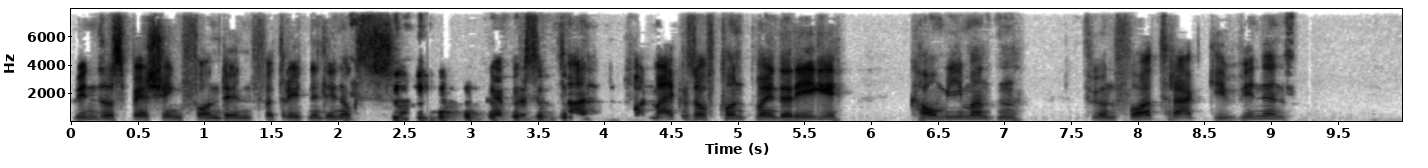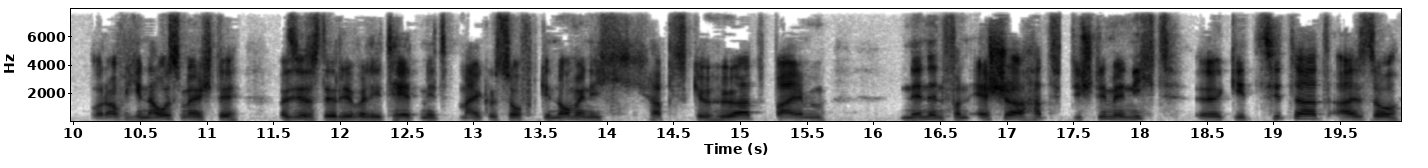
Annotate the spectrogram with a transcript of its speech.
Windows-Bashing von den vertretenen Linux-Repräsentanten von Microsoft konnten wir in der Regel kaum jemanden für einen Vortrag gewinnen. Worauf ich hinaus möchte, was ist aus der Rivalität mit Microsoft genommen? Ich habe es gehört beim Nennen von Escher hat die Stimme nicht äh, gezittert. Also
